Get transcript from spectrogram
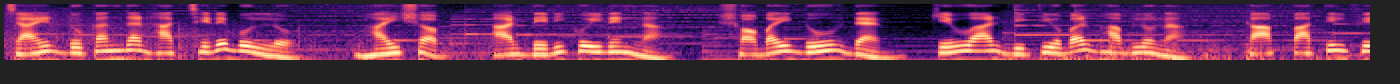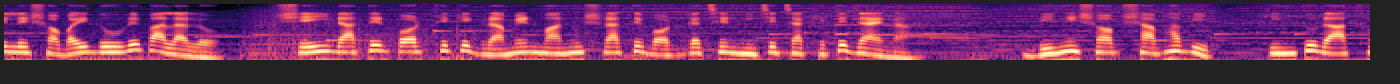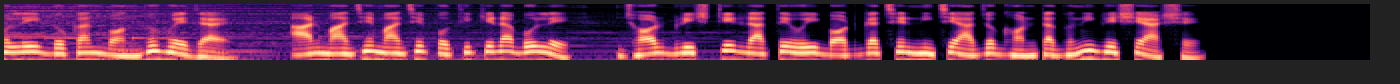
চায়ের দোকানদার হাত ছেড়ে বলল, ভাই সব, আর দেরি কইরেন না। সবাই দৌড় দেন, কেউ আর দ্বিতীয়বার ভাবল না। কাপ পাতিল ফেলে সবাই দৌড়ে পালালো। সেই রাতের পর থেকে গ্রামের মানুষ রাতে বটগাছের নিচে চা খেতে যায় না। দিনে সব স্বাভাবিক, কিন্তু রাত হলেই দোকান বন্ধ হয়ে যায়। আর মাঝে মাঝে পথিকেরা বলে, ঝড় বৃষ্টির রাতে ওই বটগাছের নিচে আজও ঘণ্টাধ্বনি ভেসে আসে।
